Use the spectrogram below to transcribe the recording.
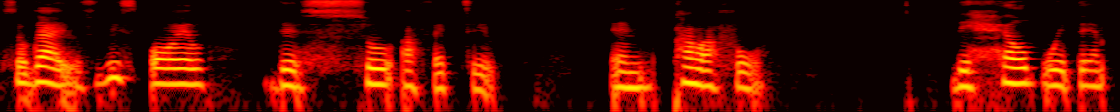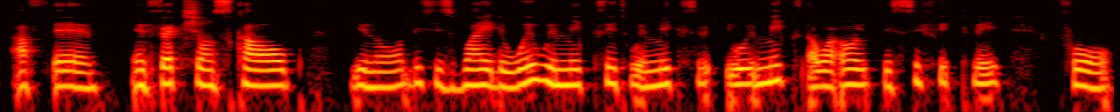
So guys this oil they're so effective and powerful they help with them um, infection scalp you know this is why the way we mix it we mix it, we mix our oil specifically for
